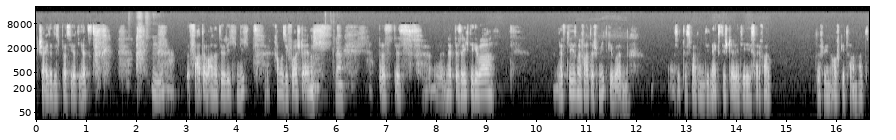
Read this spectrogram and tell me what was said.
gescheitert ist passiert jetzt. Mhm. Der Vater war natürlich nicht, kann man sich vorstellen. Klar dass das nicht das Richtige war. Letztlich ist mein Vater Schmied geworden. Also das war dann die nächste Stelle, die sein Vater für ihn aufgetan hat.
